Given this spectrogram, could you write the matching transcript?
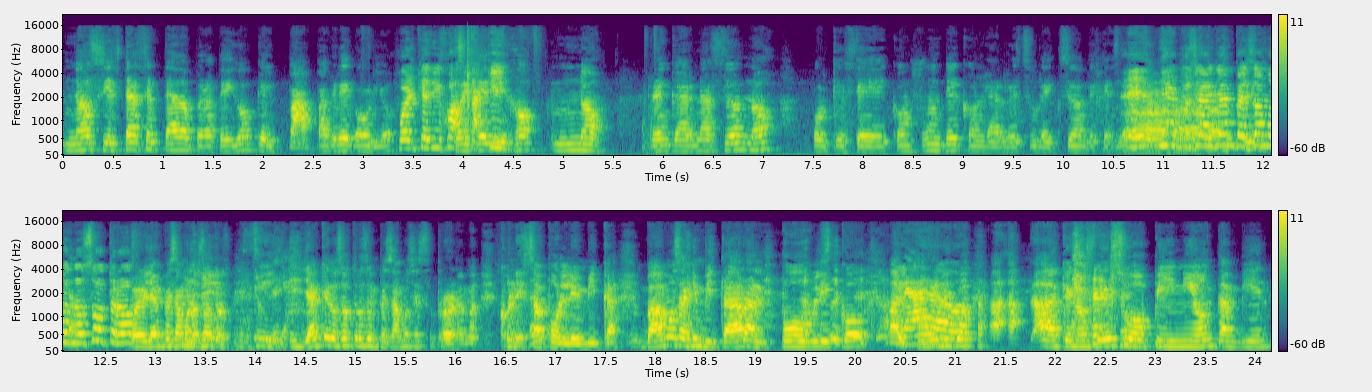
No, sí está aceptado, pero te digo que el Papa Gregorio Fue el que dijo fue el hasta que aquí. dijo no, reencarnación no, porque se confunde con la resurrección de Jesús. Eh, bien, pues ya, ya empezamos nosotros. Bueno, ya empezamos nosotros. Sí, ya. Y ya que nosotros empezamos este programa con esa polémica, vamos a invitar al público, al Claro. público, a, a- a que nos dé su opinión también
